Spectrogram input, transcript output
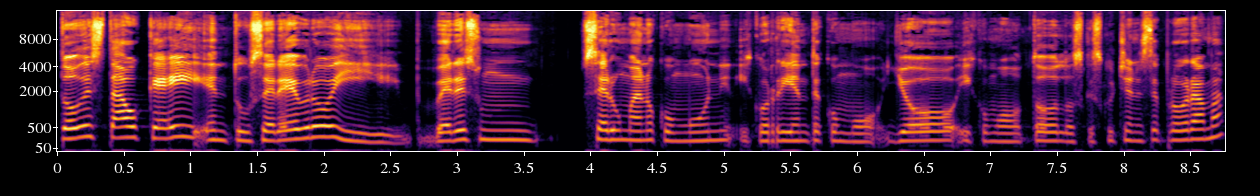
todo está ok en tu cerebro y eres un ser humano común y corriente como yo y como todos los que escuchan este programa,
